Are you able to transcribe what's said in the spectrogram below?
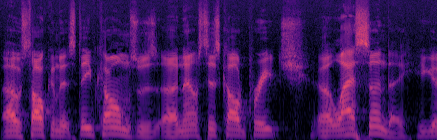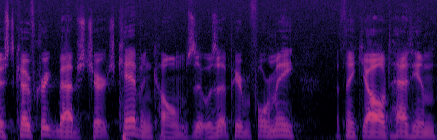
I was talking that Steve Combs was uh, announced his call to preach uh, last Sunday. He goes to Cove Creek Baptist Church. Kevin Combs, that was up here before me, I think y'all had had him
